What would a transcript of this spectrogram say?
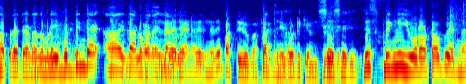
സെപ്പറേറ്റ് ആണ്. നമ്മൾ ഈ വുഡിന്റെ ഇതാണ് പറയുന്നത്. വിലയാണ് വരുന്നത് പത്ത് രൂപ. ശരി ഇത് സ്പ്രിംഗ് യൂറോ ടോപ്പ് വരുന്ന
